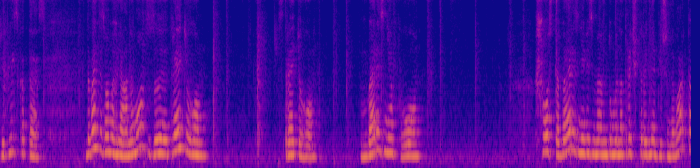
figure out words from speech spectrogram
Трипільська ТЕС. Давайте з вами глянемо з 3, з 3 березня по 6 березня візьмемо, думаю, на 3-4 дні більше не варто,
